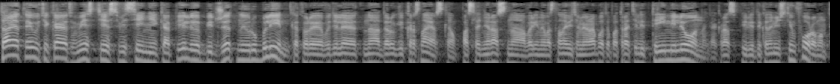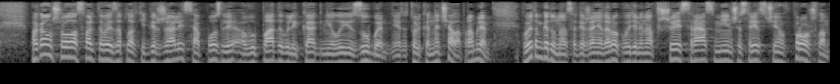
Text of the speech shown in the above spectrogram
Тают и утекают вместе с весенней капелью бюджетные рубли, которые выделяют на дороге Красноярска. Последний раз на аварийно-восстановительные работы потратили 3 миллиона, как раз перед экономическим форумом. Пока он шел, асфальтовые заплатки держались, а после выпадывали как гнилые зубы. И это только начало проблем. В этом году на содержание дорог выделено в 6 раз меньше средств, чем в прошлом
